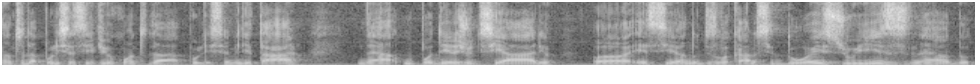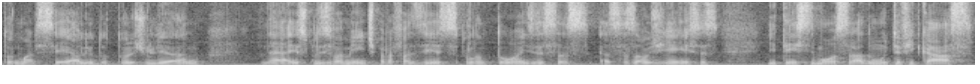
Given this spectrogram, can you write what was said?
tanto da Polícia Civil quanto da Polícia Militar. Né? O Poder Judiciário, uh, esse ano deslocaram-se dois juízes, né? o doutor Marcelo e o doutor Juliano, né? exclusivamente para fazer esses plantões, essas, essas audiências, e tem se demonstrado muito eficaz.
